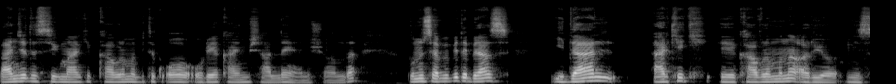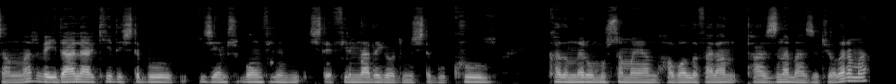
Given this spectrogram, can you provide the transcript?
Bence de sigma erkek kavramı bir tık o oraya kaymış halde yani şu anda. Bunun sebebi de biraz ideal erkek e, kavramını arıyor insanlar ve ideal erkeği de işte bu James Bond film işte filmlerde gördüğümüz işte bu cool kadınları umursamayan havalı falan tarzına benzetiyorlar ama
